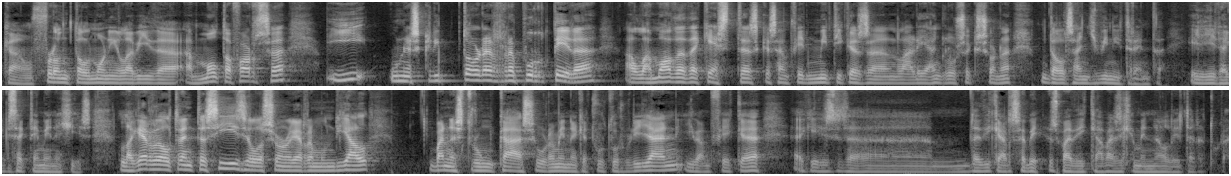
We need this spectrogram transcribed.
que enfronta el món i la vida amb molta força i una escriptora reportera a la moda d'aquestes que s'han fet mítiques en l'àrea anglosaxona dels anys 20 i 30. Ell era exactament així. La guerra del 36 i la Segona Guerra Mundial van estroncar segurament aquest futur brillant i van fer que hagués de dedicar-se bé, es va dedicar bàsicament a la literatura.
